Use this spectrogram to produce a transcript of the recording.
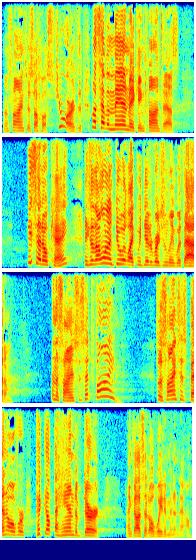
The scientist, oh, sure. Let's have a man making contest. He said, okay. He says, I want to do it like we did originally with Adam. And the scientist said, fine. So the scientist bent over, picked up a hand of dirt, and God said, oh, wait a minute now.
